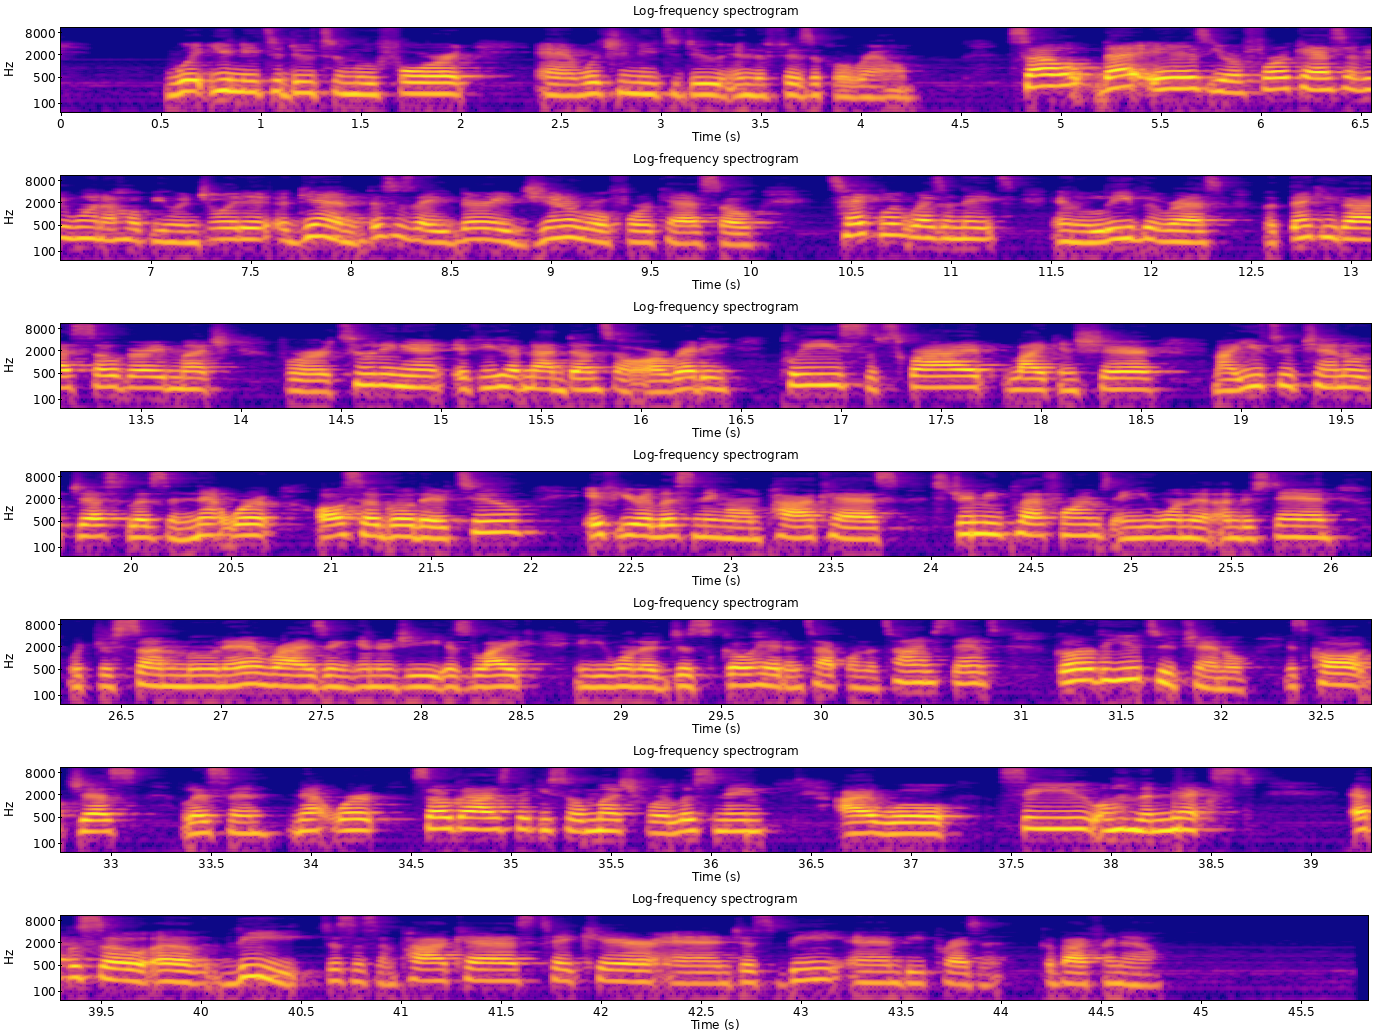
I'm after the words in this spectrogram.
what you need to do to move forward and what you need to do in the physical realm. So that is your forecast, everyone. I hope you enjoyed it. Again, this is a very general forecast. So Take what resonates and leave the rest. But thank you guys so very much for tuning in. If you have not done so already, please subscribe, like, and share my YouTube channel, Just Listen Network. Also go there too. If you're listening on podcast streaming platforms and you want to understand what your sun, moon, and rising energy is like, and you want to just go ahead and tap on the timestamps, go to the YouTube channel. It's called Just Listen Network. So guys, thank you so much for listening. I will see you on the next episode of the Just Listen podcast. Take care and just be and be present. Goodbye for now.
